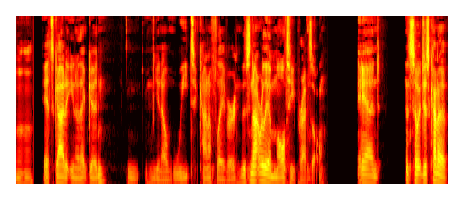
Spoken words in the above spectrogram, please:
Mm-hmm. It's got you know that good, you know, wheat kind of flavor. It's not really a malty pretzel, and and so it just kind of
